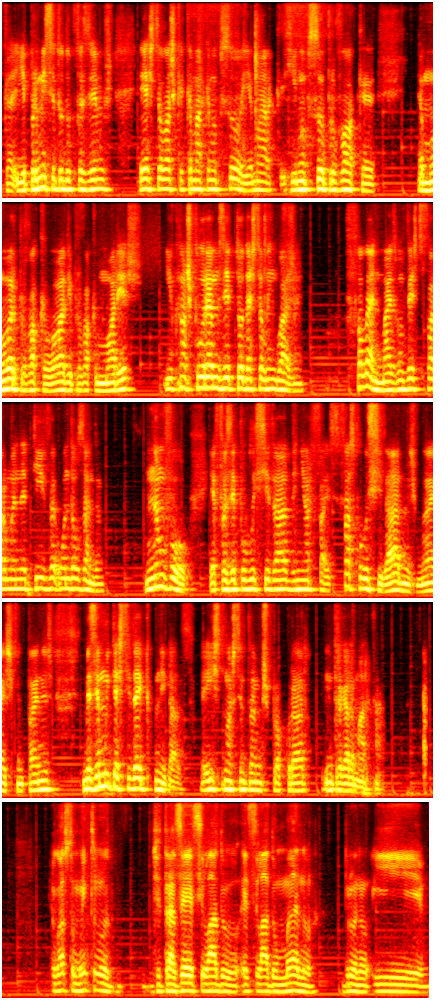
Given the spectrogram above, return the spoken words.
Okay? E a premissa de tudo o que fazemos é esta lógica que a marca é uma pessoa e a marca e uma pessoa provoca amor, provoca ódio, provoca memórias e o que nós exploramos é toda esta linguagem. Falando mais uma vez de forma nativa onde eles andam. Não vou é fazer publicidade in your face. Faço publicidade nos meios, campanhas, mas é muito esta ideia de comunidade. É isto que nós tentamos procurar entregar a marca. Eu gosto muito de trazer esse lado, esse lado humano, Bruno, e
